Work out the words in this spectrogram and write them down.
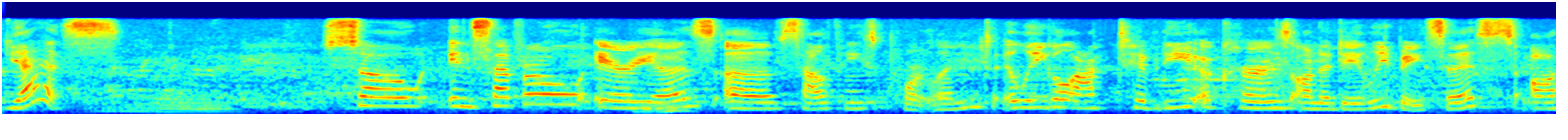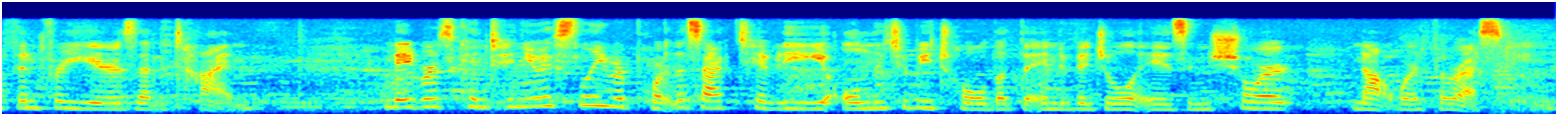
Yes. Um, so, in several areas mm -hmm. of southeast Portland, illegal activity occurs on a daily basis, often for years at a time. Neighbors continuously report this activity only to be told that the individual is, in short, not worth arresting.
